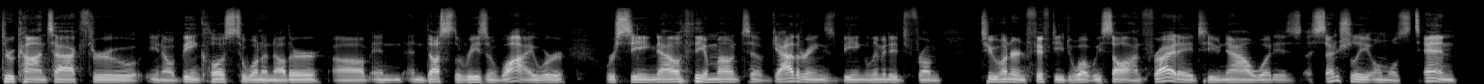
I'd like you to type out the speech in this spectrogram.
through contact through you know being close to one another um, and and thus the reason why we're we're seeing now the amount of gatherings being limited from 250 to what we saw on Friday to now what is essentially almost 10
